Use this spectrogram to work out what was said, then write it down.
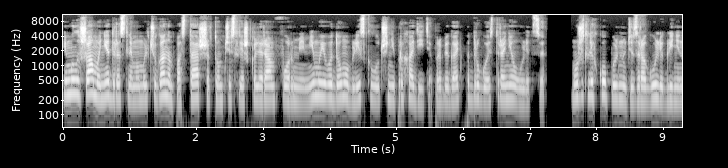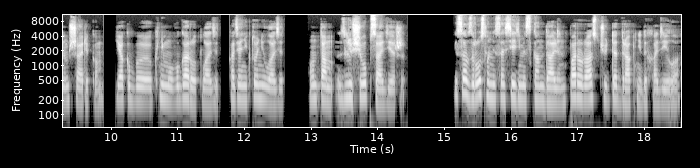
И малышам, и недорослям, и мальчуганам постарше, в том числе шкалерам в форме, мимо его дома близко лучше не проходить, а пробегать по другой стороне улицы. Может легко пульнуть из рагули глиняным шариком. Якобы к нему в огород лазит, хотя никто не лазит. Он там злющего пса держит. И со взрослыми соседями скандален, пару раз чуть до драк не доходило.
